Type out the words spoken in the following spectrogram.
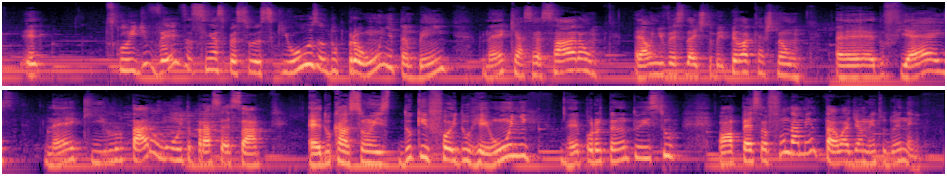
excluir de vez assim as pessoas que usam do ProUni também, né, que acessaram é, a universidade também pela questão é, do FIES, né, que lutaram muito para acessar educações do que foi do Reúne, né, portanto isso é uma peça fundamental, o adiamento do Enem.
